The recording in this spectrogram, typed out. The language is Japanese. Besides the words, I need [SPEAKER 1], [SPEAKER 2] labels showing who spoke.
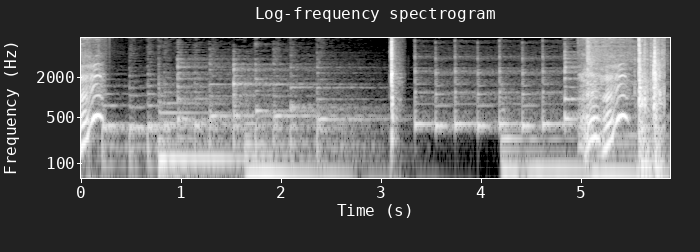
[SPEAKER 1] んん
